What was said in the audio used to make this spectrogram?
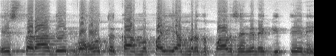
ਇਸ ਤਰ੍ਹਾਂ ਦੇ ਬਹੁਤ ਕੰਮ ਭਾਈ ਅੰਮ੍ਰਿਤਪਾਲ ਸਿੰਘ ਨੇ ਕੀਤੇ ਨੇ।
